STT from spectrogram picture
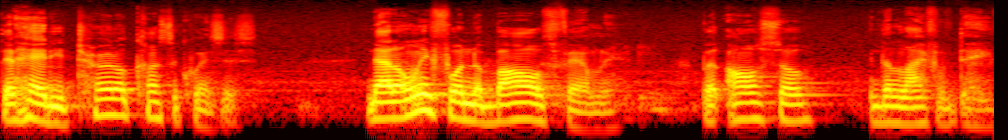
that had eternal consequences, not only for Nabal's family, but also in the life of David.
